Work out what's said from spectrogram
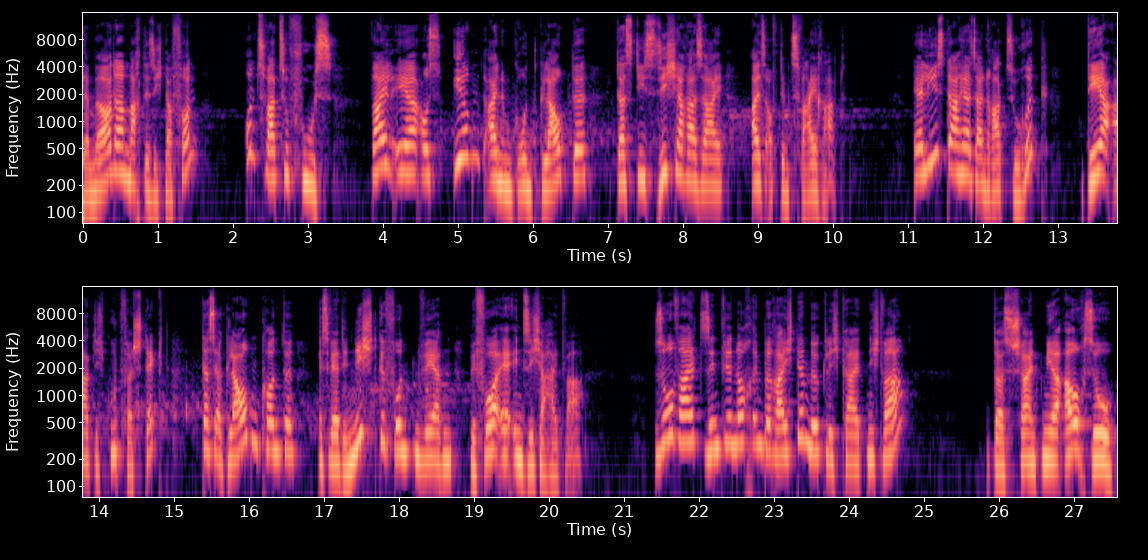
Der Mörder machte sich davon, und zwar zu Fuß, weil er aus irgendeinem Grund glaubte, dass dies sicherer sei als auf dem Zweirad. Er ließ daher sein Rad zurück, derartig gut versteckt, dass er glauben konnte, es werde nicht gefunden werden, bevor er in Sicherheit war. Soweit sind wir noch im Bereich der Möglichkeit, nicht wahr? Das scheint mir auch so,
